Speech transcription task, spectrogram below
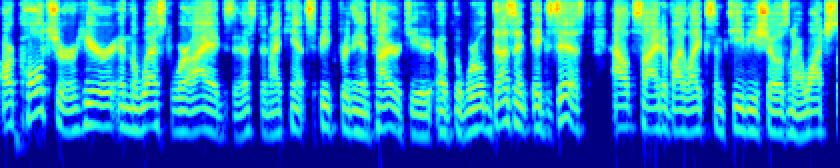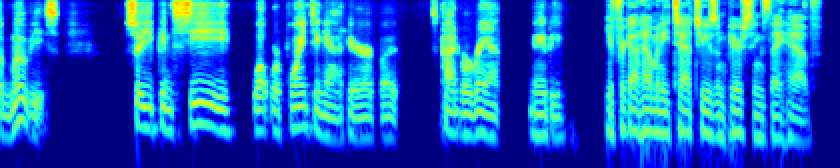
our culture here in the West, where I exist, and I can't speak for the entirety of the world, doesn't exist outside of I like some TV shows and I watch some movies. So you can see what we're pointing at here, but it's kind of a rant, maybe. You forgot how many tattoos and piercings they have.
